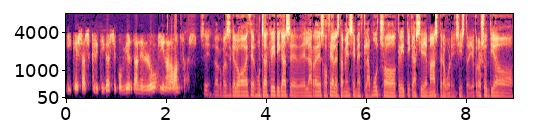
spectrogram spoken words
y que esas críticas se conviertan en logros y en alabanzas. Sí, lo que pasa es que luego a veces muchas críticas eh, en las redes sociales también se mezcla mucho, críticas y demás, pero bueno, insisto, yo creo que es un tío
